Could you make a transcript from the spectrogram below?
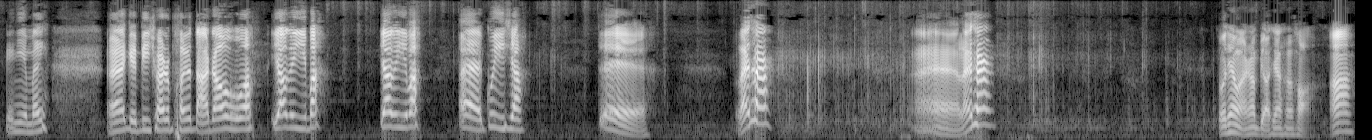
给你们，哎，给币圈的朋友打招呼，要个尾巴，要个尾巴，哎，跪一下，对，来特，哎，来特，昨天晚上表现很好啊。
